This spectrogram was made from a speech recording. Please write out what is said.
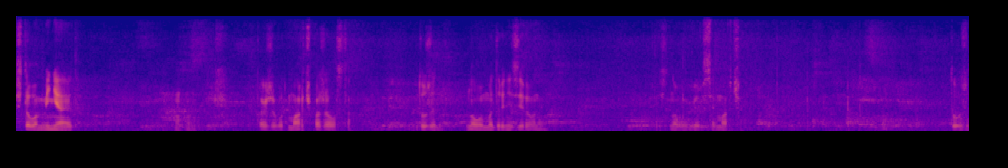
что вам меняют. Угу. Также вот Марч, пожалуйста. Тоже новый модернизированный. То есть новая версия Марча. Тоже.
